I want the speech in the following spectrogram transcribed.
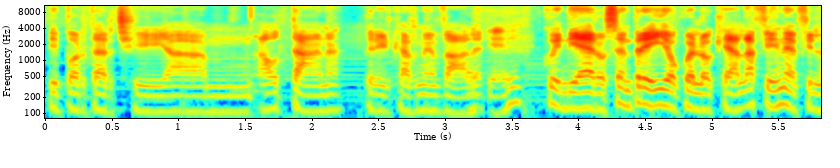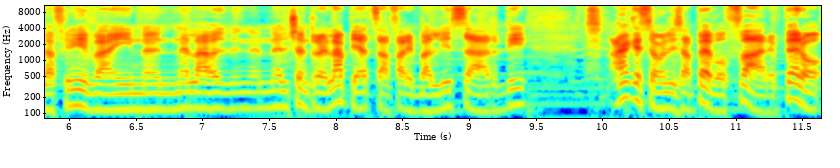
di portarci a, a Ottana per il carnevale Ok. quindi ero sempre io quello che alla fine finiva in- nella- nel centro della piazza a fare i balli sardi, anche se non li sapevo fare, però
